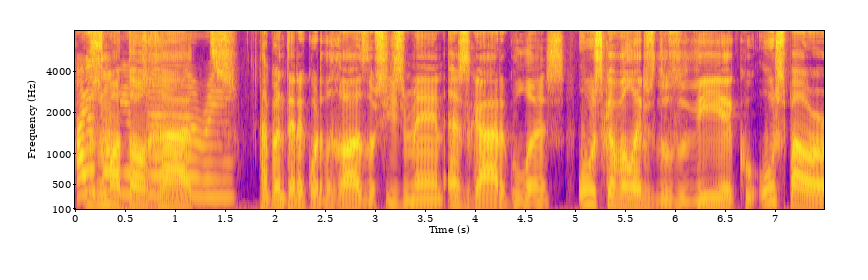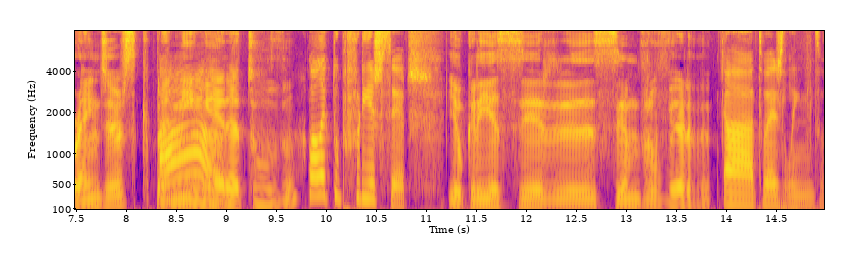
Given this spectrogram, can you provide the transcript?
Ai, os motorratos. A Pantera Cor-de-Rosa, o X-Men, as Gárgulas, os Cavaleiros do Zodíaco, os Power Rangers, que para Ah. mim era tudo. Qual é que tu preferias ser? Eu queria ser eh, sempre o verde. Ah, tu és lindo.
